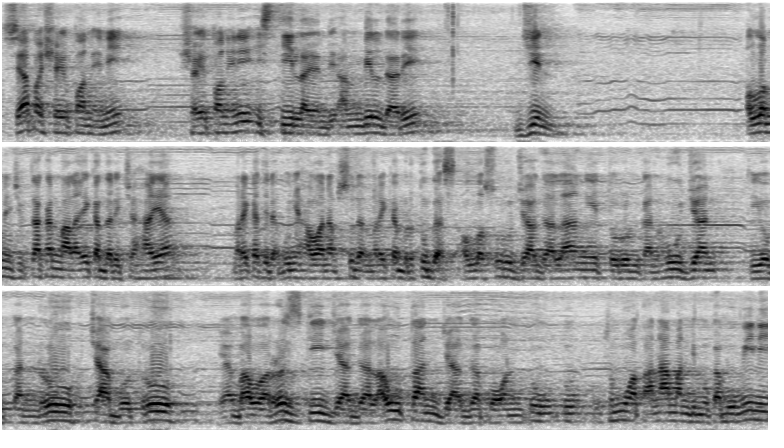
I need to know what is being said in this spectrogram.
Siapa syaitan ini? Syaitan ini istilah yang diambil dari jin. Allah menciptakan malaikat dari cahaya, mereka tidak punya hawa nafsu dan mereka bertugas. Allah suruh jaga langit turunkan hujan tiupkan ruh cabut ruh ya bawa rezeki jaga lautan jaga pohon tu, tu, semua tanaman di muka bumi ini.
